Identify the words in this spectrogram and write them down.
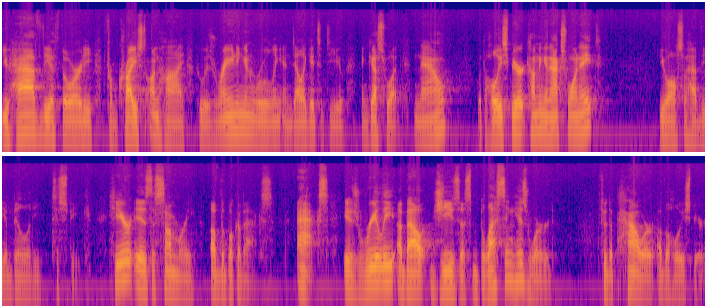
You have the authority from Christ on high, who is reigning and ruling and delegates it to you. And guess what? Now, with the Holy Spirit coming in Acts 1 8, you also have the ability to speak. Here is the summary of the book of Acts Acts is really about Jesus blessing his word through the power of the Holy Spirit.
